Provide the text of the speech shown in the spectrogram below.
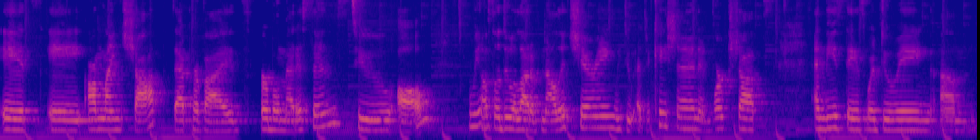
it's a online shop that provides herbal medicines to all. We also do a lot of knowledge sharing. We do education and workshops. And these days we're doing um,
